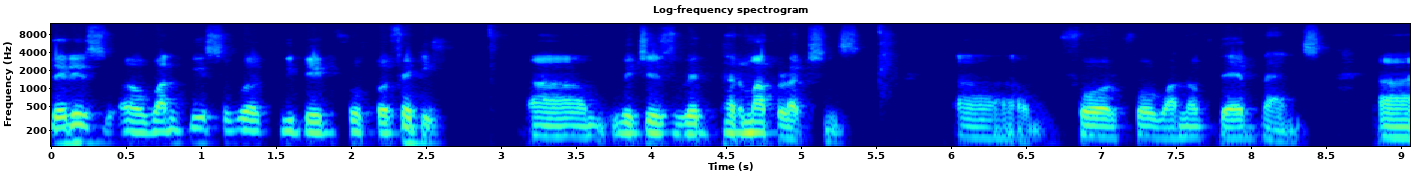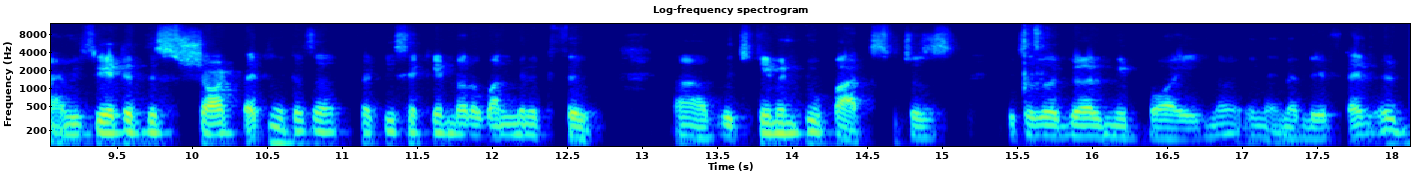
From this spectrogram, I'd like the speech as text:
there is uh, one piece of work we did for Perfetti, um, which is with Dharma Productions uh, for, for one of their brands. Uh, and we created this short, I think it was a 30 second or a one minute film, uh, which came in two parts, which was which is a girl meet boy, you know, in, in a lift. And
